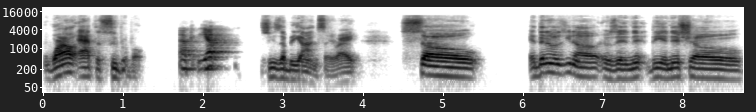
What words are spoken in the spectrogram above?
while at the Super Bowl. Okay. Yep. She's a Beyonce, right? So, and then it was, you know, it was in the initial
